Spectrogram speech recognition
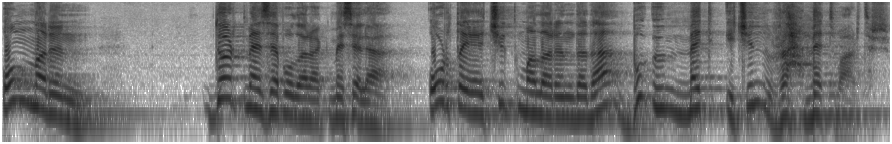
onların dört mezhep olarak mesela ortaya çıkmalarında da bu ümmet için rahmet vardır.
